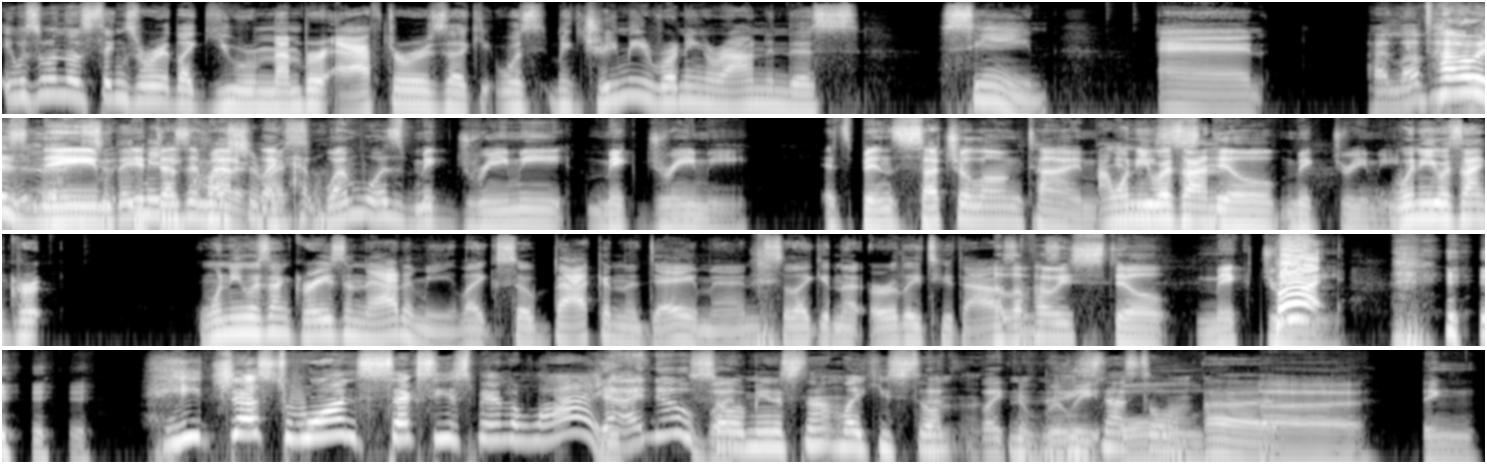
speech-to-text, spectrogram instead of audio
It was one of those things where like you remember afterwards, like it was McDreamy running around in this scene, and I love how his name. So it doesn't matter. Like myself. when was McDreamy McDreamy? It's been such a long time. Uh, and when he he's was on- still McDreamy. when he was on. When he was on Grey's Anatomy, like so back in the day, man. So like in the early 2000s. I love how he's still McDreamy. He just won Sexiest Man Alive. Yeah, I know, So but I mean, it's not like he's still like a he's really not still, old uh, uh, thing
